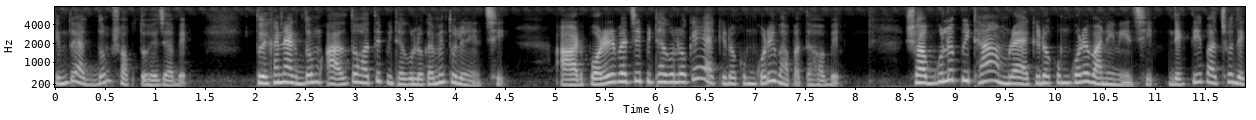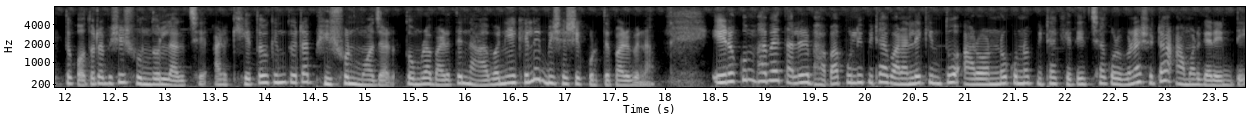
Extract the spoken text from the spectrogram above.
কিন্তু একদম শক্ত হয়ে যাবে। তো এখানে একদম আলতো হাতে পিঠাগুলোকে আমি তুলে নিচ্ছি। আর পরের ব্যাচে পিঠাগুলোকে একই রকম করেই ভাপাতে হবে। সবগুলো পিঠা আমরা একই রকম করে বানিয়ে নিয়েছি। দেখতেই পাচ্ছ, দেখতে কতটা বেশি সুন্দর লাগছে। আর খেতেও কিন্তু এটা ভীষণ মজার। তোমরা বাড়িতে না বানিয়ে খেলে বিশ্বাসই করতে পারবে না। এরকমভাবে তালের ভাপা পুলি পিঠা বানালে কিন্তু আর অন্য কোনো পিঠা খেতে ইচ্ছা করবে না, সেটা আমার গ্যারেন্টি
